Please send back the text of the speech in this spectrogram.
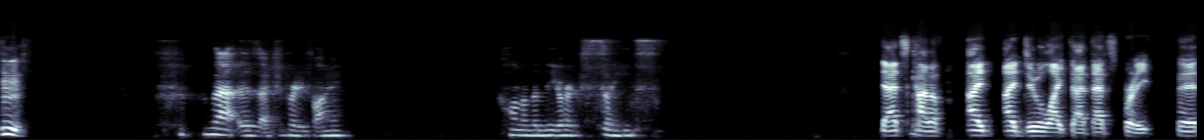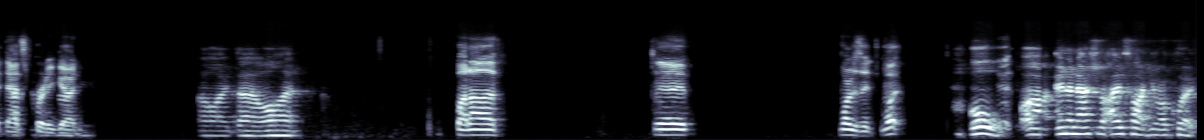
Hmm. That is actually pretty funny. Calling them the New York Saints. That's kind of I I do like that. That's pretty uh, that's pretty good. I like that a lot. But uh, uh, what is it? What Oh, uh, international ice hockey, real quick.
